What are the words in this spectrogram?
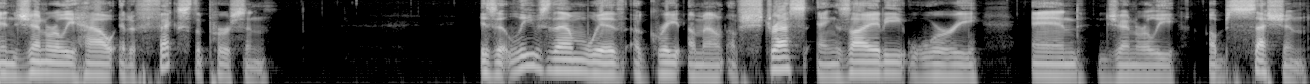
And generally, how it affects the person is it leaves them with a great amount of stress, anxiety, worry, and generally obsession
